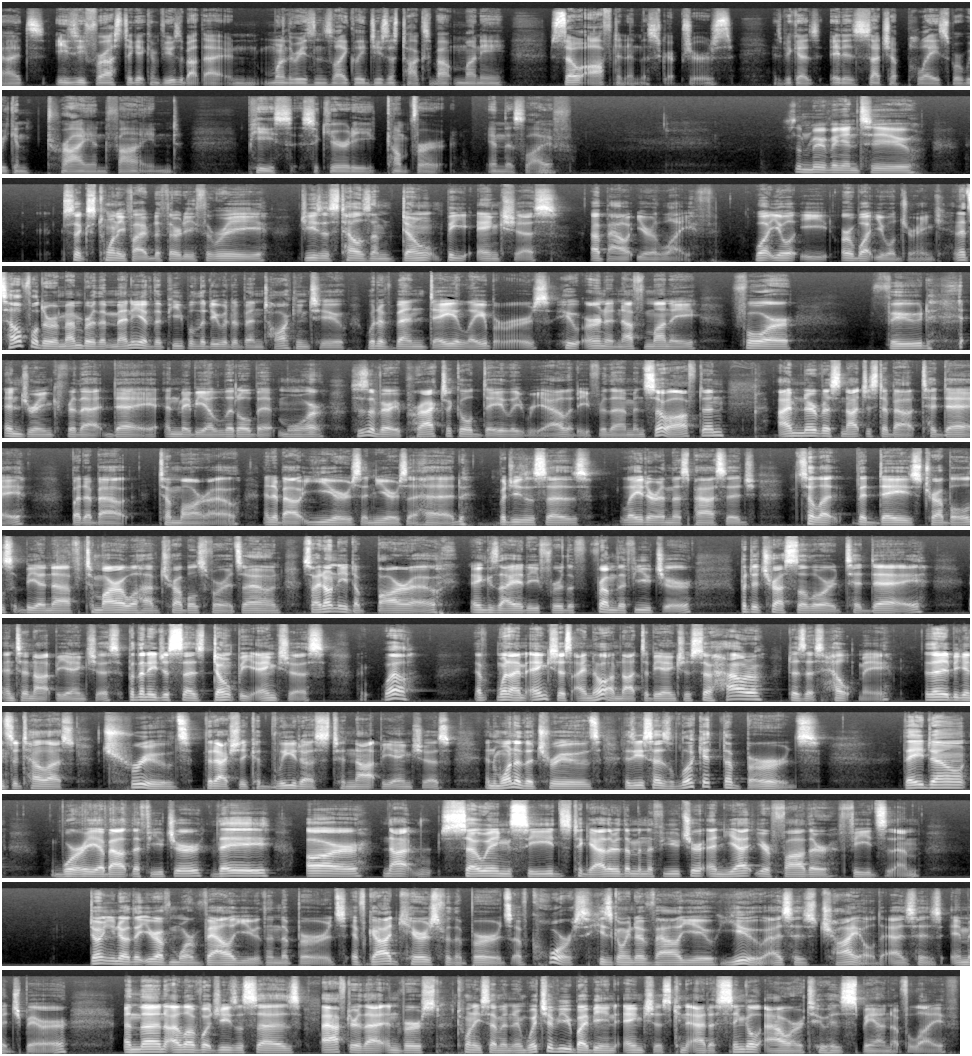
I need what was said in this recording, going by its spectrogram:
uh, it's easy for us to get confused about that. And one of the reasons, likely, Jesus talks about money so often in the scriptures is because it is such a place where we can try and find peace, security, comfort in this life. So moving into 625 to 33, Jesus tells them, Don't be anxious about your life, what you will eat or what you will drink. And it's helpful to remember that many of the people that he would have been talking to would have been day laborers who earn enough money for food and drink for that day and maybe a little bit more. This is a very practical daily reality for them. And so often, I'm nervous not just about today, but about tomorrow and about years and years ahead. But Jesus says later in this passage to let the day's troubles be enough. Tomorrow will have troubles for its own. So I don't need to borrow anxiety for the from the future, but to trust the Lord today and to not be anxious. But then he just says, "Don't be anxious." Well, if, when I'm anxious, I know I'm not to be anxious. So how does this help me? And then he begins to tell us truths that actually could lead us to not be anxious. And one of the truths is he says, Look at the birds. They don't worry about the future. They are not sowing seeds to gather them in the future, and yet your father feeds them. Don't you know that you're of more value than the birds? If God cares for the birds, of course he's going to value you as his child, as his image bearer. And then I love what Jesus says after that in verse 27 And which of you, by being anxious, can add a single hour to his span of life?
